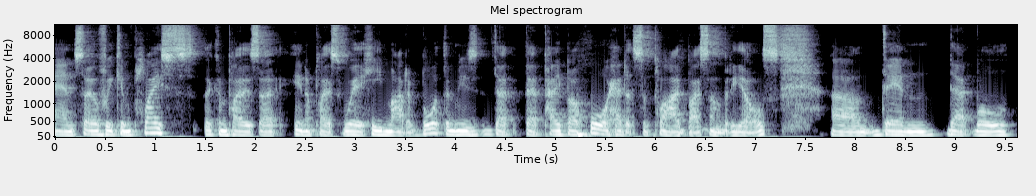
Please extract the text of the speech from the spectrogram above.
And so, if we can place the composer in a place where he might have bought the music, that, that paper or had it supplied by somebody else, uh, then that will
